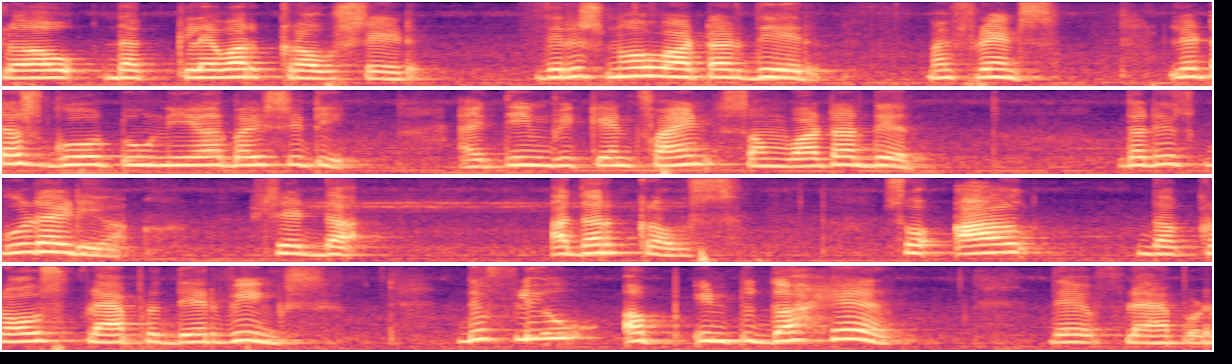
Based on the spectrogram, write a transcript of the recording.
crow, the clever crow said, There is no water there. My friends, let us go to nearby city. I think we can find some water there. That is good idea, said the other crows. So all the crows flapped their wings. They flew up into the air. They flapped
